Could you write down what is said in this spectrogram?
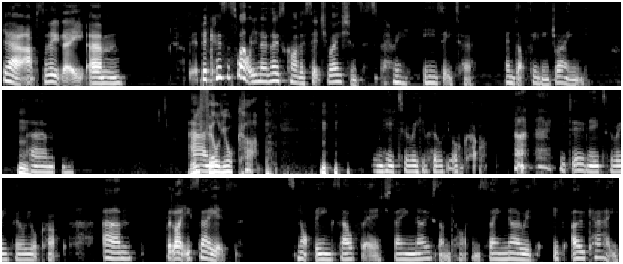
Yeah, absolutely. Um, because as well, you know, those kind of situations, it's very easy to end up feeling drained. Hmm. Um, Refill your cup. you need to refill your cup. you do need to refill your cup. Um, but like you say, it's it's not being selfish. Saying no sometimes, saying no is is okay.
